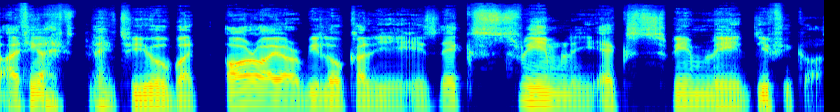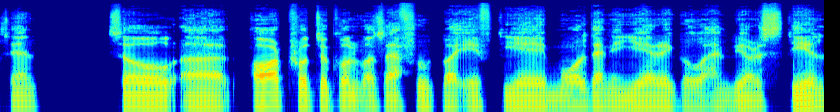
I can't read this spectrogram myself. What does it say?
I think I explained to you, but our IRB locally is extremely, extremely difficult. And so uh, our protocol was approved by FDA more than a year ago, and we are still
